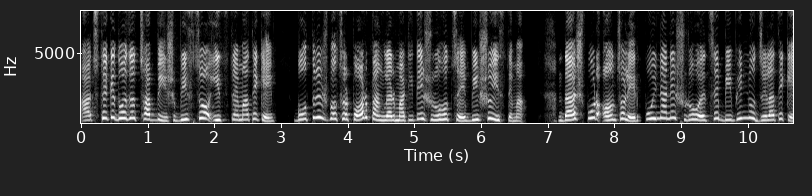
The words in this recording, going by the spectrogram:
আজ থেকে দু বিশ্ব ইজতেমা থেকে বত্রিশ বছর পর বাংলার মাটিতে শুরু হচ্ছে বিশ্ব ইজতেমা। দাসপুর অঞ্চলের পুইনানে শুরু হয়েছে বিভিন্ন জেলা থেকে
